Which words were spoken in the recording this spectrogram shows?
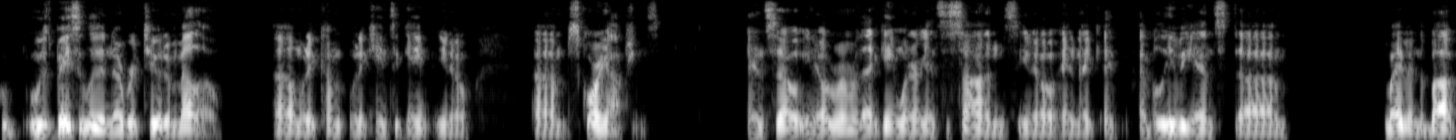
who, who was basically the number two to Melo um, when it come when it came to game, you know, um, scoring options. And so, you know, remember that game winner against the Suns, you know, and I I, I believe against um, might have been the Bob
